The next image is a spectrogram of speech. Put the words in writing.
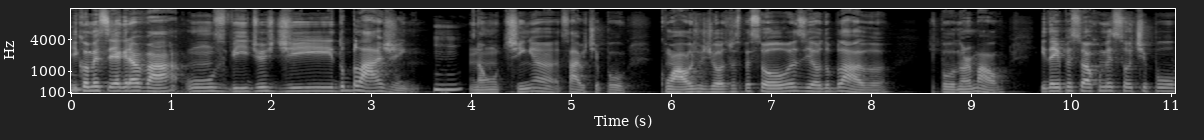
e comecei a gravar uns vídeos de dublagem. Uhum. Não tinha, sabe, tipo, com áudio de outras pessoas e eu dublava. Tipo, normal. E daí o pessoal começou, tipo,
